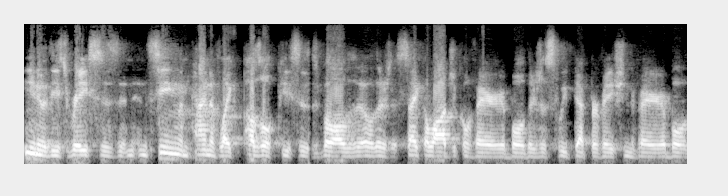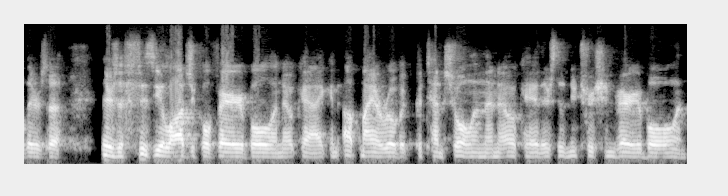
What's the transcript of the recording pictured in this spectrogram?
you know, these races and, and seeing them kind of like puzzle pieces. Well, oh, there's a psychological variable, there's a sleep deprivation variable, there's a there's a physiological variable, and okay, I can up my aerobic potential, and then okay, there's the nutrition variable, and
